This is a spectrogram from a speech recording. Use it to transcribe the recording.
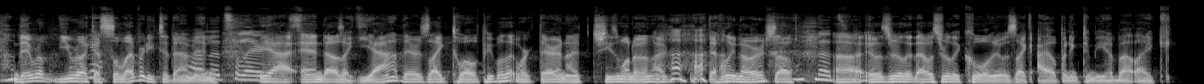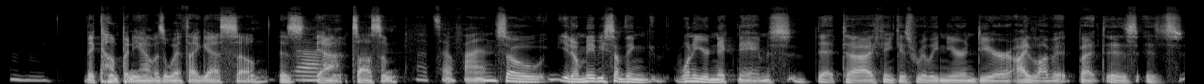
they were you were like yeah. a celebrity to them." Oh, and that's hilarious. Yeah, and I was like, "Yeah, there's like 12 people that work there, and I she's one of them. I definitely know her." So uh, it was really that was really cool, and it was like eye opening to me about like the company I was with, I guess. So it's, yeah. yeah. it's awesome. That's so fun. So, you know, maybe something, one of your nicknames that uh, I think is really near and dear, I love it, but is, is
